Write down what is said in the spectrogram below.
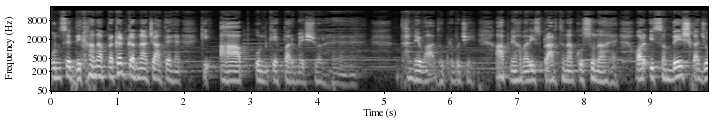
उनसे दिखाना प्रकट करना चाहते हैं कि आप उनके परमेश्वर हैं। धन्यवाद हो प्रभु जी। आपने हमारी इस प्रार्थना को सुना है और इस संदेश का जो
